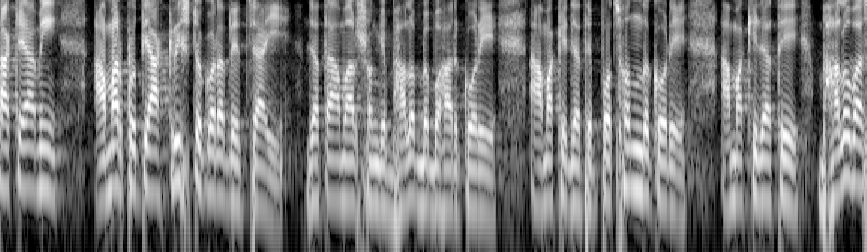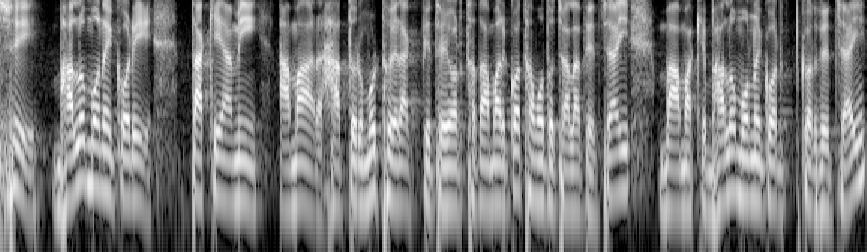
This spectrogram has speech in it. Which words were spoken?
তাকে আমি আমার প্রতি আকৃষ্ট করাতে চাই, যাতে আমার সঙ্গে ভালো ব্যবহার করে, আমাকে যাতে পছন্দ করে, আমাকে যাতে ভালোবাসে, ভালো মনে করে, তাকে আমি আমার হাতের মুঠোয় রাখতে চাই, অর্থাৎ আমার কথা মতো চালাতে চাই বা আমাকে ভালো মনে কর- করতে চাই।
